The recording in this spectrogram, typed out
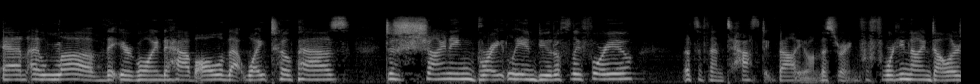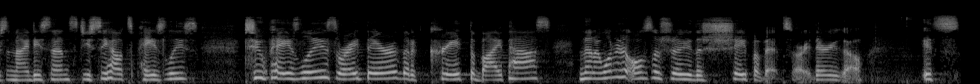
And I love that you're going to have all of that white topaz just shining brightly and beautifully for you. That's a fantastic value on this ring for $49.90. Do you see how it's paisleys? Two paisleys right there that create the bypass. And then I wanted to also show you the shape of it. Sorry, there you go. It's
